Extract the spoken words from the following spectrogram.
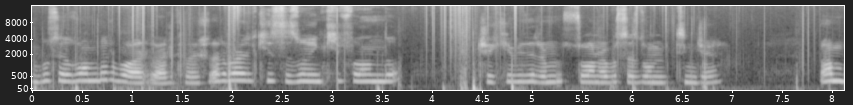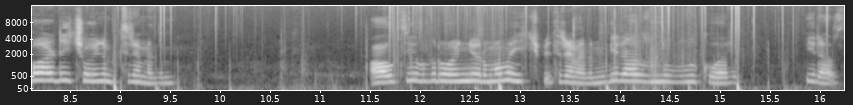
Bu sezon 1 vardı arkadaşlar. Belki sezon 2 falan da çekebilirim. Sonra bu sezon bitince. Ben bu arada hiç oyunu bitiremedim. 6 yıldır oynuyorum ama hiç bitiremedim. Biraz noobluk var. Biraz.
